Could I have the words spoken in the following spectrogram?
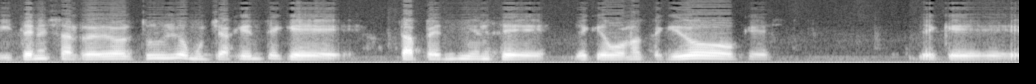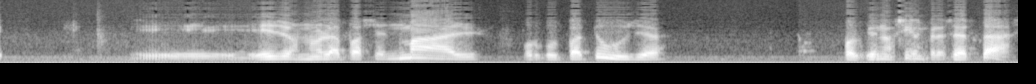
y tenés alrededor tuyo mucha gente que está pendiente de que vos no te equivoques, de que eh, ellos no la pasen mal por culpa tuya, porque no siempre acertás.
